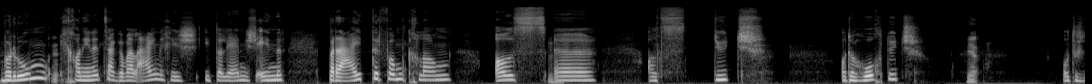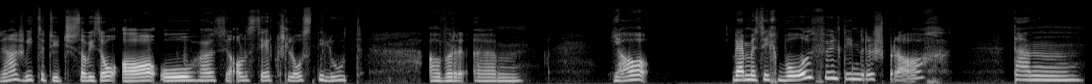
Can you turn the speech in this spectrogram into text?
Warum? Ich kann ich nicht sagen, weil eigentlich ist Italienisch eher breiter vom Klang als, äh, als Deutsch oder Hochdeutsch. Ja. Oder ja, Schweizerdeutsch sowieso A, O, das sind alles sehr geschlossene Laute. Aber ähm, ja, wenn man sich wohlfühlt in einer Sprache, dann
